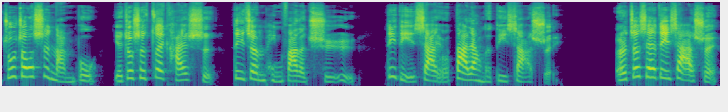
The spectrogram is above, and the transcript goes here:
株洲市南部，也就是最开始地震频发的区域，地底下有大量的地下水，而这些地下水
